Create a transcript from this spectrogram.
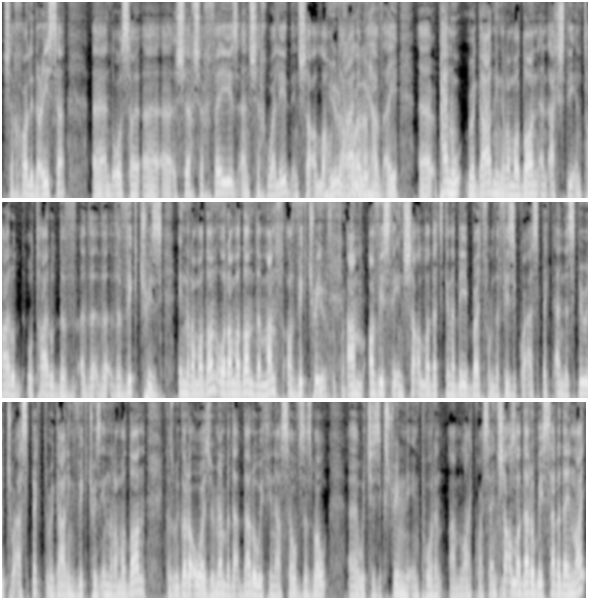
Sheikh Khalid Isa. Uh, and also uh, uh, Sheikh Sheikh Faiz and Sheikh Walid. Inshallah Beautiful ta'ala, we have a uh, panel regarding Ramadan and actually entitled titled the, the, the, the victories in Ramadan or Ramadan, the month of victory. Um, obviously, inshallah, that's going to be both from the physical aspect and the spiritual aspect regarding victories in Ramadan, because we got to always remember that battle within ourselves as well, uh, which is extremely important. Um, likewise, so inshallah, 100%. that'll be Saturday night,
